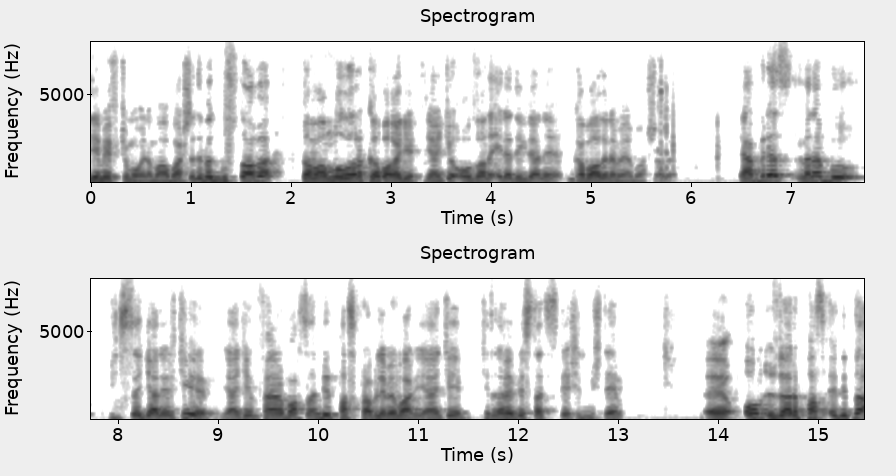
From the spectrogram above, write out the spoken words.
DMF kimi oynamağa başladı və Gustavo davamlı olaraq qabağa getdi. Yəni ki, Ozanı elədiklərini qabaqda eləməyə başladı. Yəni biraz mənə bu hissə gəlir ki, yəni ki, Fenerbahçenin bir pas problemi var. Yəni ki, keçən dəfə bir statistika eşitmişdim. E, 10 üzəri pas edib də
